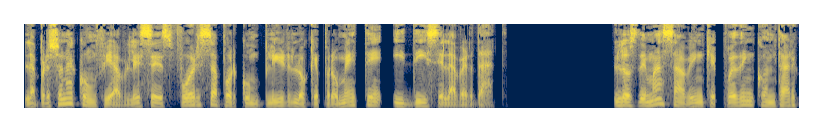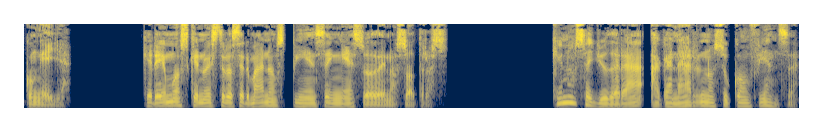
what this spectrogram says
La persona confiable se esfuerza por cumplir lo que promete y dice la verdad. Los demás saben que pueden contar con ella. Queremos que nuestros hermanos piensen eso de nosotros. ¿Qué nos ayudará a ganarnos su confianza?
